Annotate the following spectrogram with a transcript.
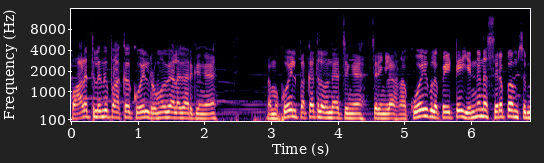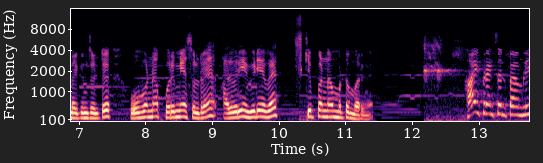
பாலத்திலேருந்து பார்க்க கோயில் ரொம்பவே அழகாக இருக்குங்க. நம்ம கோயில் பக்கத்தில் வந்தாச்சுங்க சரிங்களா? நான் கோயிலுக்குள்ளே போயிட்டு என்னென்ன சிறப்பம்சம் இருக்குன்னு சொல்லிட்டு ஒவ்வொன்றா பொறுமையாக சொல்கிறேன் அது வரையும் வீடியோவை ஸ்கிப் பண்ணால் மட்டும் பாருங்கள் ஹாய் ஃப்ரெண்ட்ஸ் அண்ட் ஃபேமிலி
